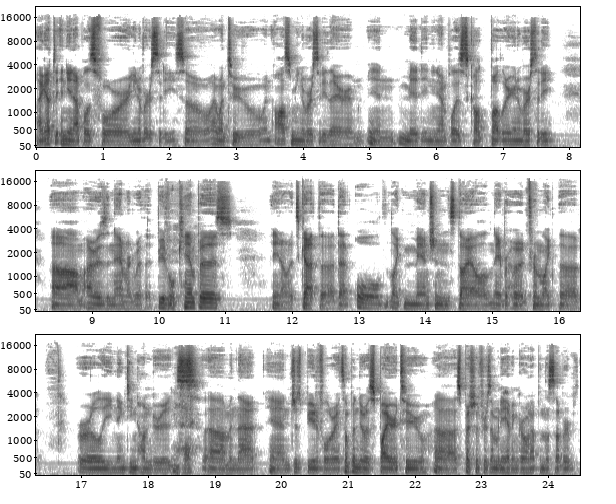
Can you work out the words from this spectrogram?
I got to Indianapolis for university. So I went to an awesome university there in, in mid Indianapolis called Butler University. Um, I was enamored with it. Beautiful campus. You know, it's got the that old like mansion style neighborhood from like the early 1900s uh-huh. um, and that and just beautiful right something to aspire to uh, especially for somebody having grown up in the suburbs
